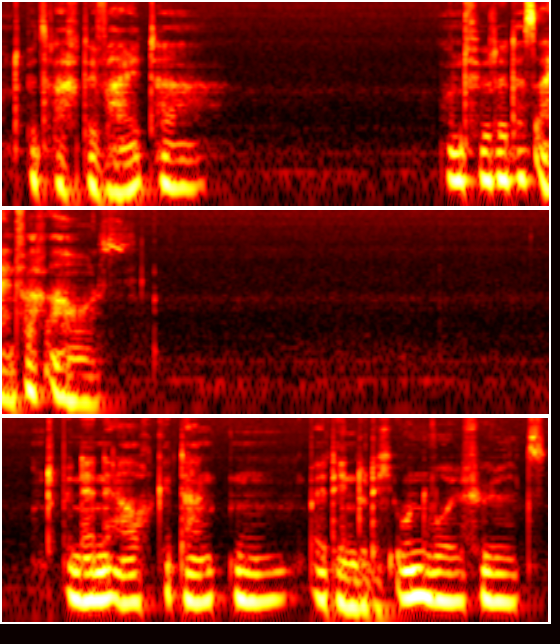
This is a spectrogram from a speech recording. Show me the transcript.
Und betrachte weiter und führe das einfach aus. Benenne auch Gedanken, bei denen du dich unwohl fühlst.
